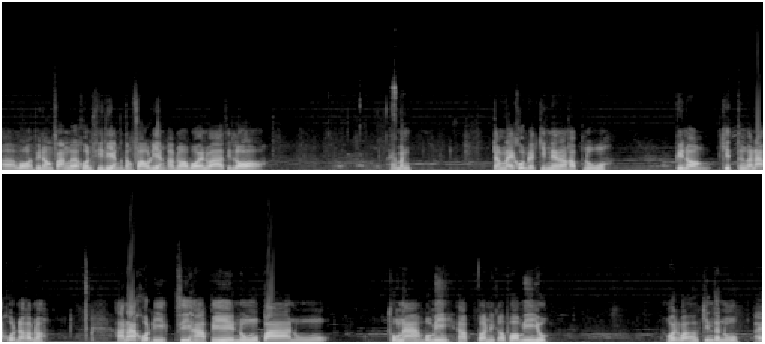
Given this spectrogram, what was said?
อ่าบอกพี่น้องฟังเลยคนสีเลี้ยงก็ต้องเฝ้าเลี้ยงครับเนาะบ่เป็นว่าสิล่อให้มันจังไรคนก็กินเนี่ยนะครับ หนู พี่น้องคิดถึงอนาคตนะครับเนาะอนาคตอีกสี่ห้าปี หนูปลาหนูทงหน้าบ่มีนะครับ ตอนนี้ก็พ่อมีอยู่ เขาบอกว่าเออกินแต่หนูไอ้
